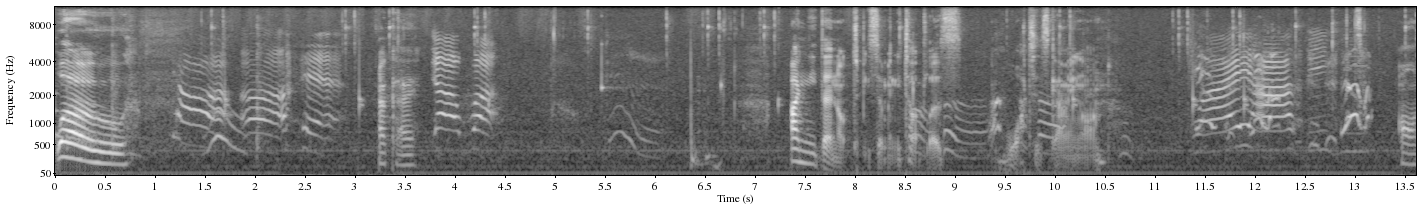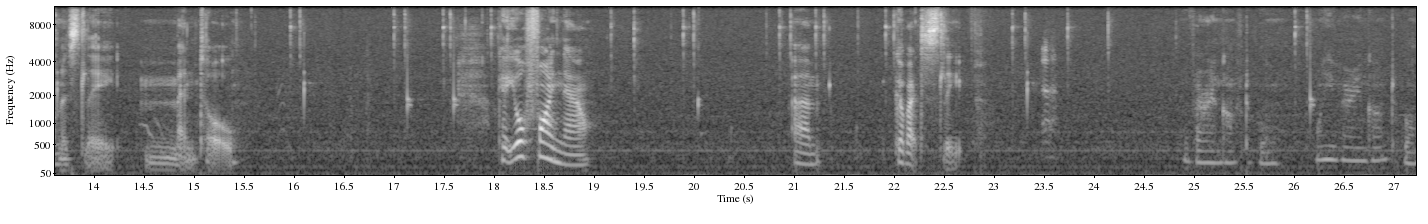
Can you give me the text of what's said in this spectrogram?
Whoa. Okay. I need there not to be so many toddlers. What is going on? Honestly, mental. Okay, you're fine now. Um, go back to sleep. You're very uncomfortable. Why are you very uncomfortable?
